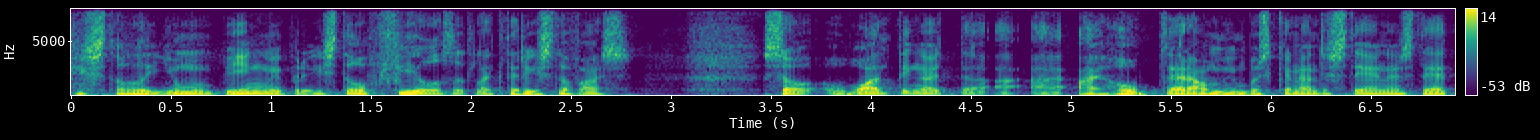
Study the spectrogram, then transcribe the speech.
he's still a human being, me bro. He still feels it like the rest of us. So one thing I, I I- I hope that our members can understand is that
